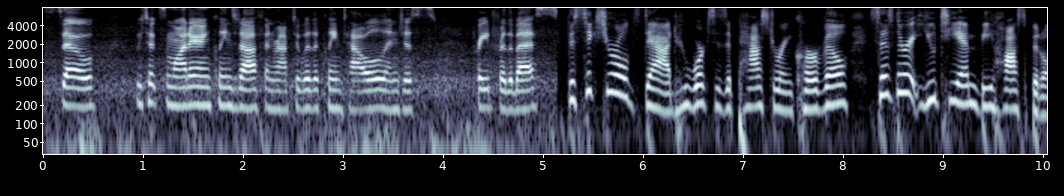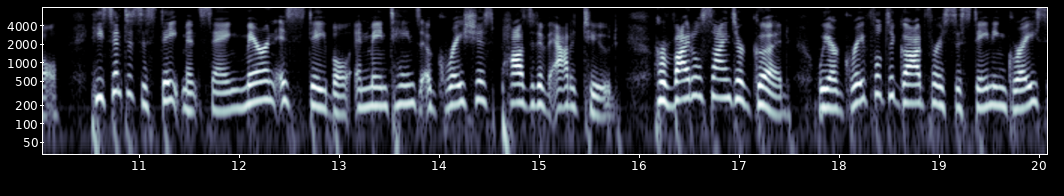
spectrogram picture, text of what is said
so we took some water and cleaned it off and wrapped it with a clean towel and just prayed for the best. The six year old's dad, who works as a pastor in Kerrville, says they're at UTMB Hospital. He sent us a statement saying Marin is stable and maintains a gracious, positive attitude. Her vital signs are good. We are grateful to God for his sustaining grace,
